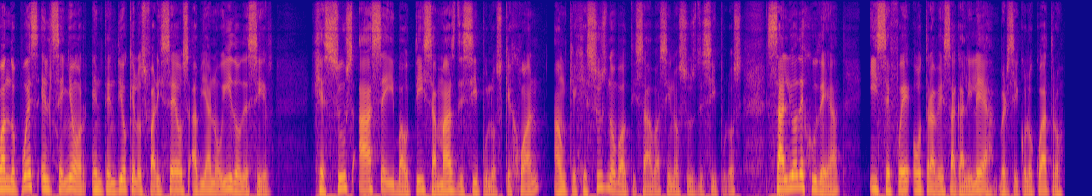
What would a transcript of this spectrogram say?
Cuando pues el Señor entendió que los fariseos habían oído decir, Jesús hace y bautiza más discípulos que Juan, aunque Jesús no bautizaba sino sus discípulos, salió de Judea y se fue otra vez a Galilea, versículo 4,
